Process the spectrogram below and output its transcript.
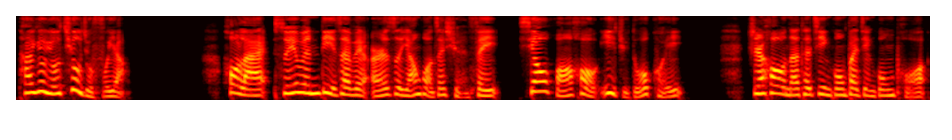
她又由舅舅抚养。后来，隋文帝在为儿子杨广在选妃，萧皇后一举夺魁。之后呢，他进宫拜见公婆，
